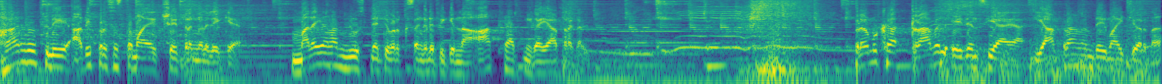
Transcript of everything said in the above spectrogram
ഭാരതത്തിലെ അതിപ്രശസ്തമായ ക്ഷേത്രങ്ങളിലേക്ക് മലയാളം ന്യൂസ് നെറ്റ്വർക്ക് സംഘടിപ്പിക്കുന്ന ആധ്യാത്മിക യാത്രകൾ. പ്രമുഖ ട്രാവൽ ഏജൻസിയായ യാത്രാനന്ദയുമായി ചേർന്ന്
